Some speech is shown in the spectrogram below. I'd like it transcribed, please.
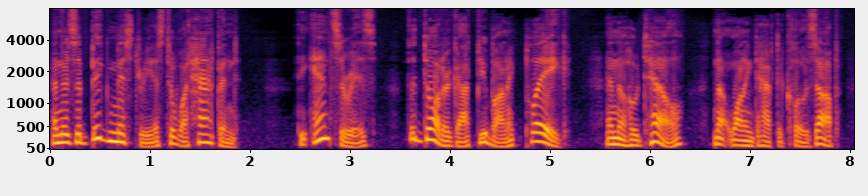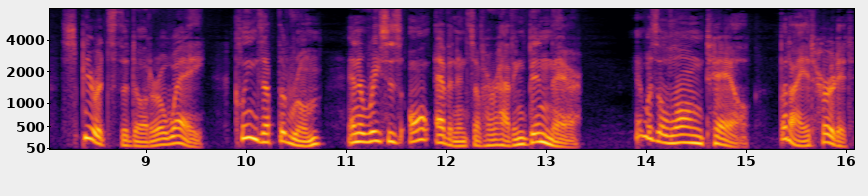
and there's a big mystery as to what happened. The answer is the daughter got bubonic plague, and the hotel, not wanting to have to close up, spirits the daughter away, cleans up the room, and erases all evidence of her having been there. It was a long tale, but I had heard it.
